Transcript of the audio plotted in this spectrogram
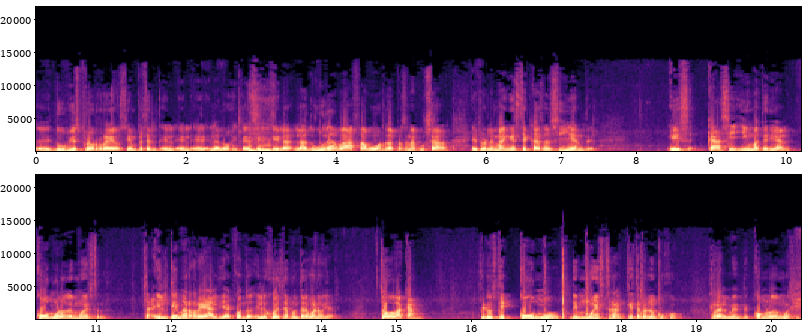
eh, dubius pro reo, siempre es el- el- el- el- la lógica. Es decir, que la, la duda va a favor de la persona acusada. El problema en este caso es el siguiente. Es casi inmaterial. ¿Cómo lo demuestras? O sea, el tema real ya, cuando el juez te pregunta, bueno, ya, todo bacán. Pero usted, ¿cómo demuestra que esta persona lo empujó? Realmente, ¿cómo lo demuestra?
